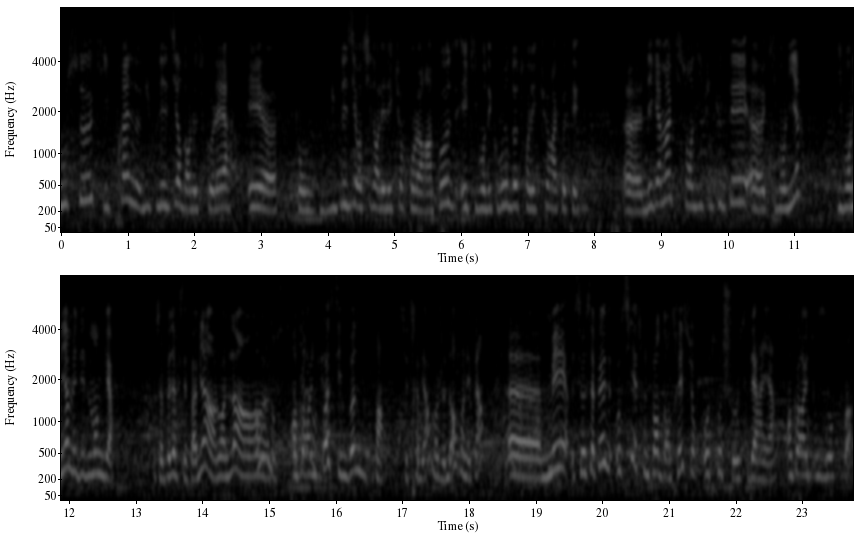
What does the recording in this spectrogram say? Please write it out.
ou ceux qui prennent du plaisir dans le scolaire et euh, qui ont du plaisir aussi dans les lectures qu'on leur impose et qui vont découvrir d'autres lectures à côté. Euh, les gamins qui sont en difficulté, euh, qui vont lire, ils vont lire mais des mangas. Ça veut pas dire que c'est pas bien, hein, loin de là. hein. Ah non, Encore bien, une fois, c'est une bonne. Enfin, c'est très bien, moi j'adore, j'en ai plein. Mais ça peut aussi être une porte d'entrée sur autre chose derrière, encore et toujours. Quoi.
